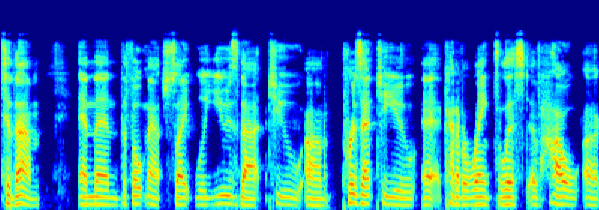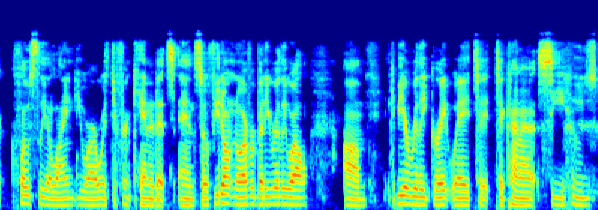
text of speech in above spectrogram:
to them. And then the vote match site will use that to um, present to you a, kind of a ranked list of how uh, closely aligned you are with different candidates. And so if you don't know everybody really well, um, it could be a really great way to, to kind of see who's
